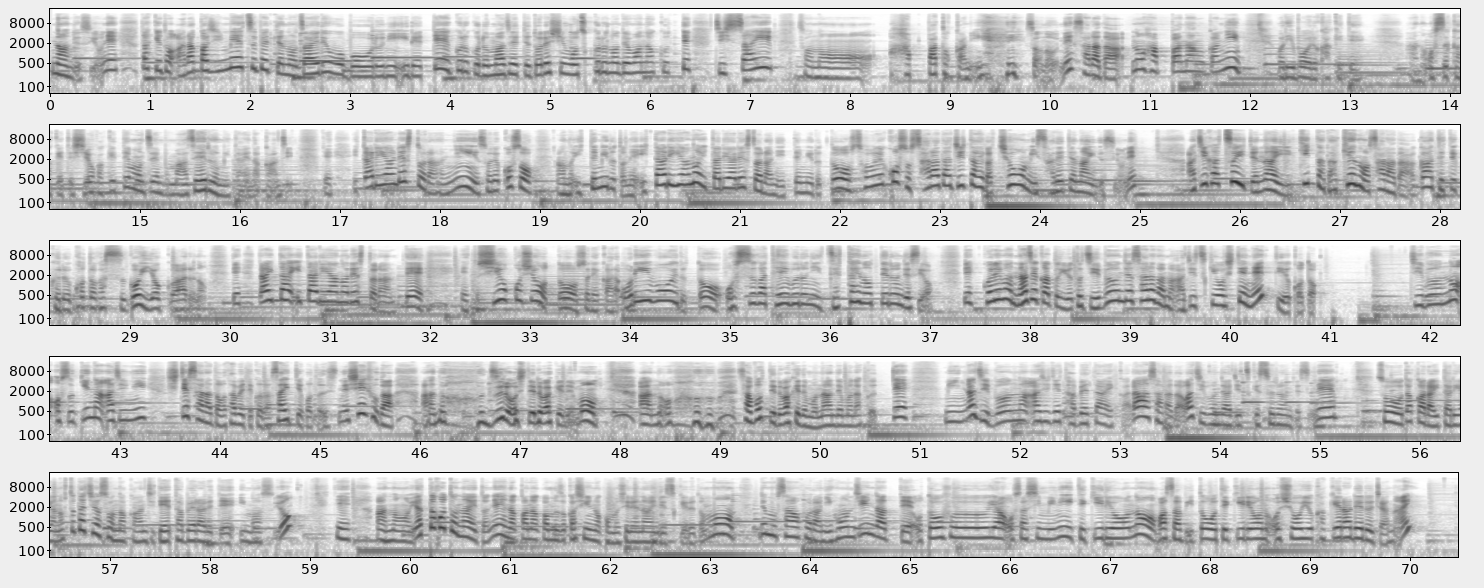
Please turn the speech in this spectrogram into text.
なんですよね。だけどあらかじめ全ての材料をボウルに入れてくるくる混ぜてドレッシングを作るのではなくって実際その葉っぱとかに そのねサラダの葉っぱなんかにオリーブオイルかけてあのお酢かけて塩かけても全部混ぜるみたいな感じ。でイタリアンレストランにそれこそあの行ってみるとねイタリアのイタリアレストランに行ってみるとそれこそサラダ自体が調味されてないんですよね。味がついてない切っただけのサラダが出てくることがすごいよくあるので大体イタリアのレストランって、えっと、塩コショウとそれからオリーブオイルとお酢がテーブルに絶対乗ってるんですよ。でこれはなぜかというと自分でサラダの味付けをしてねっていうこと。自分のお好きな味にしてサラダを食べてくださいっていうことですね。シェフがあのズルをしてるわけでも あの サボってるわけでも何でもなくってみんな自分の味で食べたいからサラダは自分で味付けするんですね。そうだからイタリアの人たちはそんな感じで食べられていますよ。であのやったことないとねなかなか難しいのかもしれないんですけれどもでもさほら日本人だってお豆腐やお刺身に適量のわさびと適量のお醤油かけられるじゃない？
